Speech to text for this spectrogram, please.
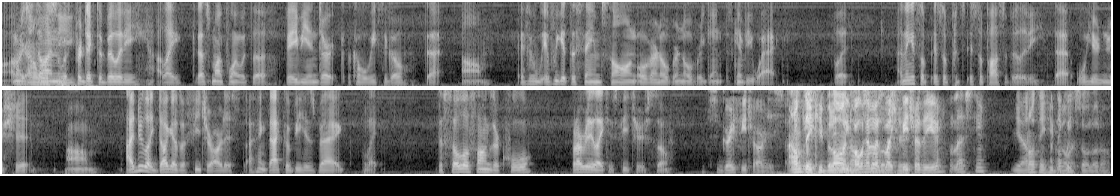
I'm Like, just done with predictability. Like that's my point with the Baby and Durk a couple weeks ago. That um, if if we get the same song over and over and over again, it's gonna be whack. But I think it's a it's a it's a possibility that we'll hear new shit Um, I do like Dugg as a feature artist. I think that could be his bag. Like, the solo songs are cool, but I really like his features. So He's a great feature artist. I don't think he didn't belong we on vote him as like shit. feature of the year last year. Yeah, I don't think he think belongs we- solo though.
